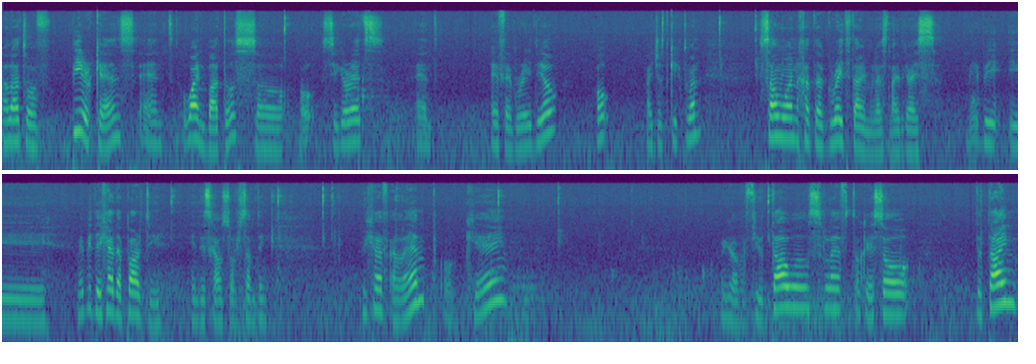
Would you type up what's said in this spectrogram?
A lot of beer cans and wine bottles so oh cigarettes and FM radio. Oh I just kicked one. Someone had a great time last night guys. Maybe uh, maybe they had a party in this house or something. We have a lamp okay. We have a few towels left. Okay so the time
